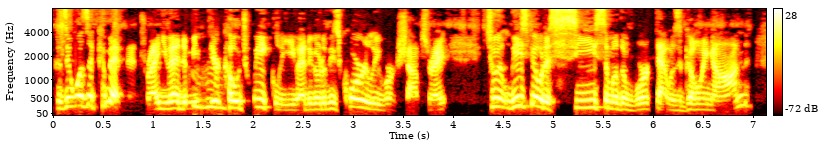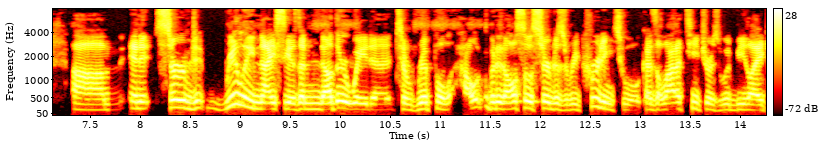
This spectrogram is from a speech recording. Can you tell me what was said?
because it was a commitment, right? You had to meet mm-hmm. with your mm-hmm. coach weekly, you had to go to these quarterly workshops, right? To at least be able to see some of the work that was going on. Um, and it served really nicely as another way to, to ripple out, but it also served as a recruiting tool because a lot of teachers would be like,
